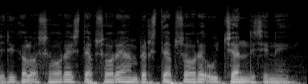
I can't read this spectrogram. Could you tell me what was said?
Jadi kalau sore setiap sore hampir setiap sore hujan di sini.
